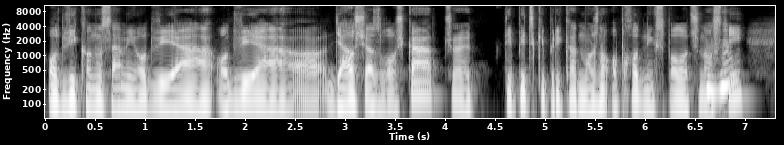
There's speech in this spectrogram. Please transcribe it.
od výkonu sa mi odvíja, odvíja e, ďalšia zložka, čo je typický príklad možno obchodných spoločností, mm-hmm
